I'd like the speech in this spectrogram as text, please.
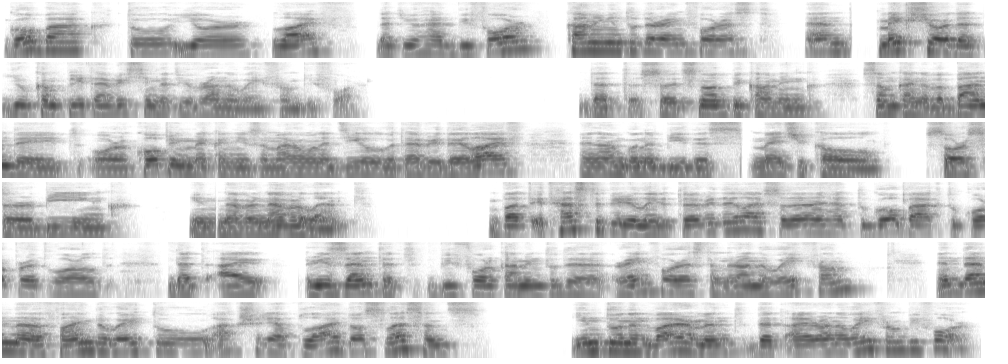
Go back to your life that you had before coming into the rainforest and make sure that you complete everything that you've run away from before. That uh, so it's not becoming some kind of a band-aid or a coping mechanism. I don't want to deal with everyday life and i'm to be this magical sorcerer being in never never land but it has to be related to everyday life so then i had to go back to corporate world that i resented before coming to the rainforest and run away from and then uh, find a way to actually apply those lessons into an environment that I ran away from before.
